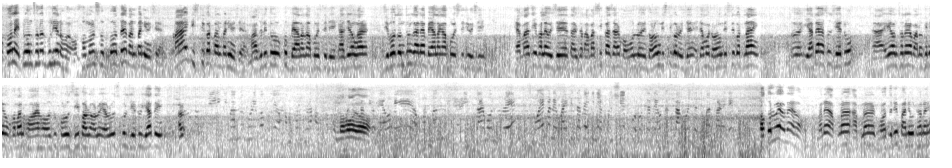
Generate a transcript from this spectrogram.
অকল এইটো অঞ্চলত বুলিয়ে নহয়, অসমৰ চবতে বানপানী হৈছে। প্ৰায় ডিষ্ট্ৰিক্টত বানপানী হৈছে। মাজুলীতো খুব বেয়া লগা পৰিস্থিতি। কাজিৰঙাৰ জীৱ জন্তুৰ কাৰণে বেয়া লগা পৰিস্থিতি হৈছে। ধেমাজিৰ ফালে হৈছে তাৰপিছত আমাৰ চিপাঝাৰ মঙলদৈ দৰং ডিষ্ট্ৰিক্টত হৈছে। এতিয়া মই দৰং ডিষ্ট্ৰিক্টত নাই। তো ইয়াতে আছোঁ যিহেতু এই অঞ্চলৰে মানুহখিনিক অকণমান সহায় সহযোগ কৰোঁ যি পাৰোঁ আৰু এৰো স্কুল যিহেতু ইয়াতেই। আৰু নহয় অঁ। সকলোৱে ওলাই আহক। মানে আপোনাৰ আপোনাৰ ঘৰত যদি পানী উঠা নাই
